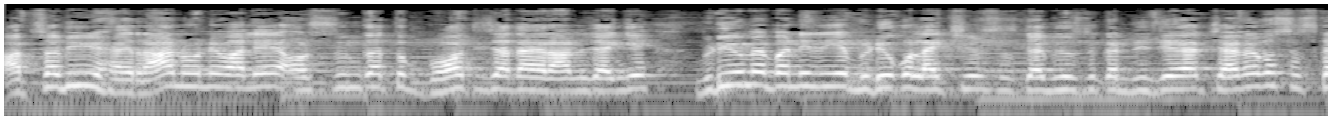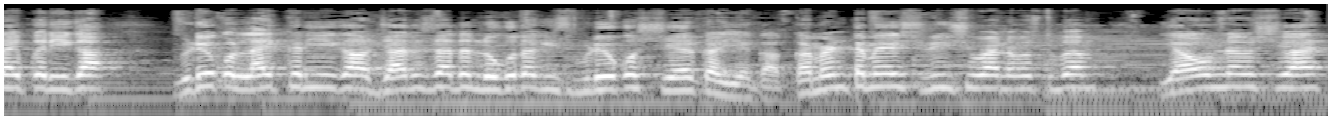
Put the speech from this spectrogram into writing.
आप सभी हैरान होने वाले और सुनकर तो बहुत ही ज़्यादा हैरान हो जाएँगे। वीडियो में बनी रही वीडियो को लाइक, शेयर, सब्सक्राइब ज़रूर कर दीजिएगा। चैनल को सब्सक्राइब करिएगा, वीडियो को लाइक करिएगा और ज़्यादा से ज़्यादा लोगों तक इस वीडियो को शेयर करिएगा। कमेंट में श्री शिवाय नमस्ते या ओम नमः शिवाय।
